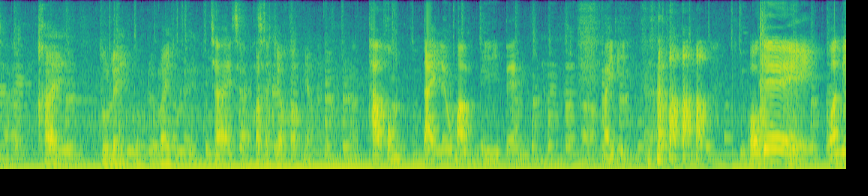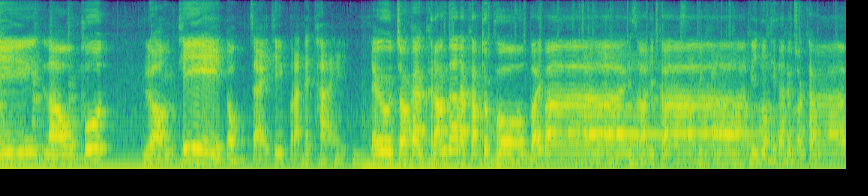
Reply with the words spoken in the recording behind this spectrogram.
ใช่ใครดูแลอยู่หรือไม่ดูแลใช่ใช่ก็จะใช่เกี่ยวกับอย่างนั้นถ้าผมไต่เร็วมากที่เป็นเอ่อไม่ดีเออโอเค วันนี้เราพูด เรื่องที่ตกใจที่ประเทศไทยแล้วเจอกันครั้งหน้านะครับทุกคนบายบาย สวัสดีครับสวัสดีครับวินดีที่ได้รู้จักครับ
